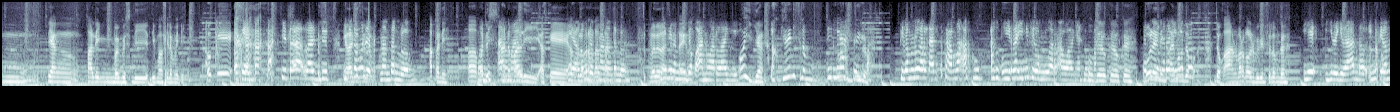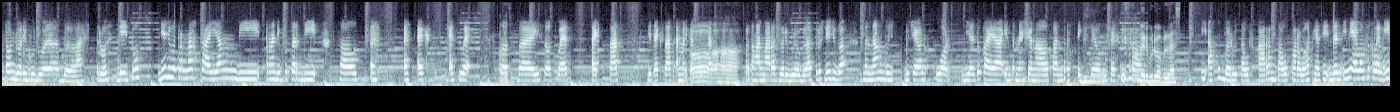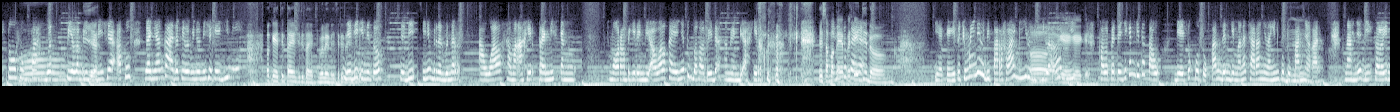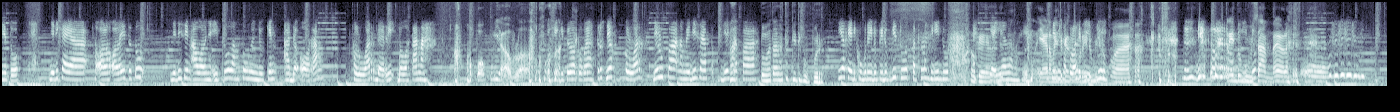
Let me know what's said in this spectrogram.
yang paling bagus di lima film ini. Oke. Okay. Oke. Okay. Kita lanjut. Ini kamu udah nonton belum? Apa nih? Oh, modus, Modus anomali. Oke, iya aku belum pernah pernah nonton. belum lah ini filmnya. Joko Anwar lagi Oh iya, aku kira ini film iya luar negeri loh. film luar kan sama aku aku kira ini film luar awalnya sumpah Oke oke oke. Tapi Boleh nih emang ini Joko, tuh- Joko Anwar kalau dibikin film dah. Iya gila-gilaan tau ini film tahun sih, 2012 terus dia itu dia juga pernah tayang di pernah diputar di South eh SX SW South by Southwest Texas di Texas Amerika Oh, Serikat ah, ah. pertengahan Maret 2012 terus dia juga menang Bu- Bucheon Award dia tuh kayak International Fantastic Gila. Film Ini film Festival 2012. Ih aku baru tahu sekarang tahu parah banget gak sih dan ini emang sekeren itu sumpah Oh, buat film iya. Indonesia aku nggak nyangka ada film Indonesia kayak gini Oke, ceritain ceritain. Boleh nih ceritain. jadi ini tuh jadi ini bener-bener awal sama akhir premis yang semua orang pikirin di awal kayaknya tuh bakal beda sama yang di akhir ya sama jadi kayak PTJ kayak- dong. Iya kayak gitu cuma ini lebih parah lagi lebih Oh, gila oke lagi oke oke. kalau PTJ kan kita tahu dia itu kutukan dan gimana cara ngilangin kutukannya Hmm. kan. Nah jadi kalau ini tuh, jadi kayak seolah-olah itu tuh, jadi scene awalnya itu langsung nunjukin ada orang keluar dari bawah tanah Apa aku ya Allah. kayak gitu lah pokoknya terus dia keluar dia lupa namanya dia siapa dia Hah? siapa Bawah tanah tuh dia dikubur. Iya kayak dikubur hidup-hidup gitu tapi masih hidup Oke. eh, ya iyalah masih hidup ya Terus namanya juga bisa keluar kubur hidup hidup terus dia keluar Tren tubusan. Ayo lah.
